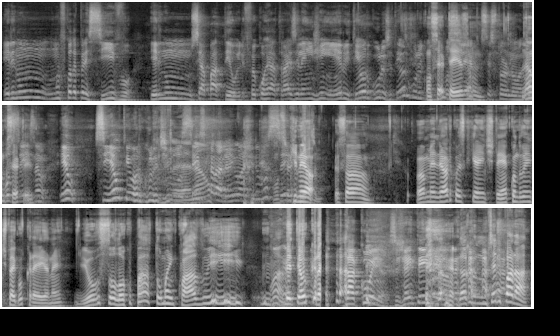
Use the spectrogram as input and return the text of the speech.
Ele não, não ficou depressivo, ele não se abateu, ele foi correr atrás, ele é engenheiro e tem orgulho. Você tem orgulho Com de certeza. você, é, que você se tornou, né? Não, com vocês, certeza. né? Eu, se eu tenho orgulho de vocês, É, caralho, eu imagino vocês. certeza. Que nem, ó, eu só. A melhor coisa que a gente tem é quando a gente pega o CREA, né? Eu sou louco pra tomar enquadro e Mano. meter o CREA. Da Cunha, você já entendeu, né? Dá- Não precisa de parar.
